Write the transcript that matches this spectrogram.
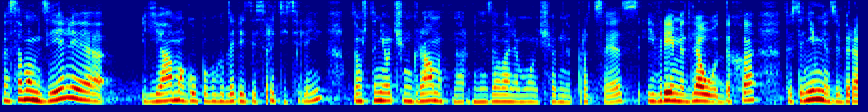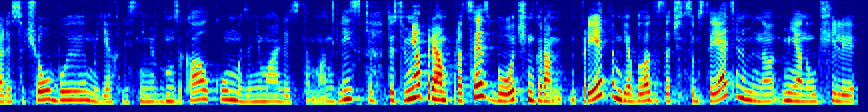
На самом деле я могу поблагодарить здесь родителей, потому что они очень грамотно организовали мой учебный процесс и время для отдыха. То есть они меня забирали с учебы, мы ехали с ними в музыкалку, мы занимались там английским. То есть у меня прям процесс был очень грамотный. При этом я была достаточно самостоятельной, меня научили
